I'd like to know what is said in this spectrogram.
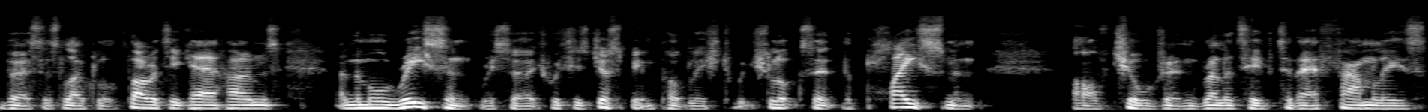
versus local authority care homes, and the more recent research, which has just been published, which looks at the placement of children relative to their families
